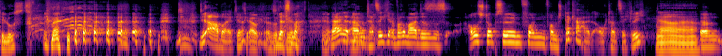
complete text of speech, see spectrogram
Die Lust. Nein, die Arbeit, ja, die Arbeit, also, die das ja, macht. ja, Nein, ja. ähm, tatsächlich einfach immer dieses Ausstöpseln von vom Stecker halt auch tatsächlich. ja, ja. Ähm,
